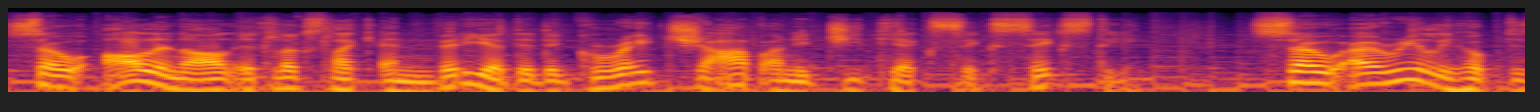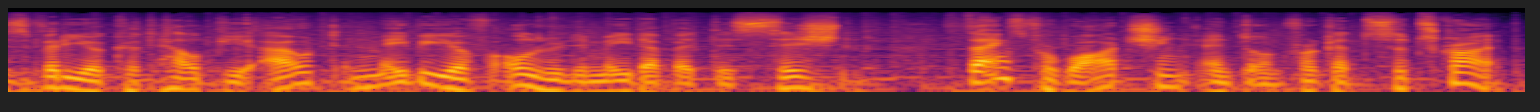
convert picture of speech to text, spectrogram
So all in all it looks like Nvidia did a great job on the GTX 660. So I really hope this video could help you out and maybe you've already made up a decision. Thanks for watching and don't forget to subscribe.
